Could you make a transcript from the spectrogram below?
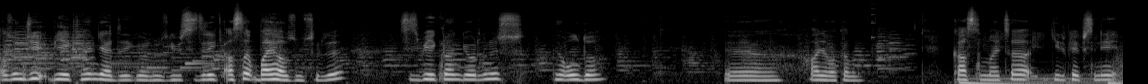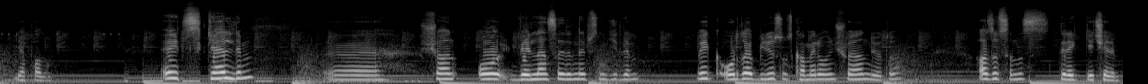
az önce bir ekran geldi gördüğünüz gibi siz direkt aslında bayağı uzun sürdü. Siz bir ekran gördünüz ve oldu. Ee, hadi bakalım. Custom Night'a girip hepsini yapalım. Evet geldim. Ee, şu an o verilen sayıların hepsini girdim. Ve orada biliyorsunuz kamera 13 falan diyordu. Hazırsanız direkt geçelim.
